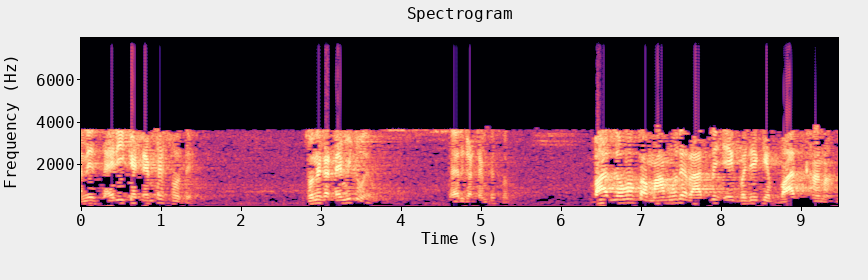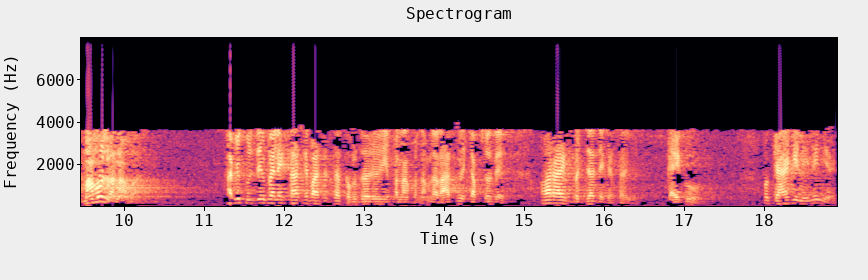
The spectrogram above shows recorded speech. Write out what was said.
یعنی شہری کے ٹائم پہ سوتے سونے کا ٹائم ہی تو ہے۔ شہر کا ٹائم پہ سوتے بعض لوگوں کا معمول ہے رات میں ایک بجے کے بعد کھانا۔ معمول بنا ہوا۔ ابھی کچھ دن پہلے ایک ساتھ سے بات ہے کمزوری ہوئی فلاں فلاں۔ مطلب رات میں کب سوتے اور ایک بج جاتے کہتا ہے؟ کو وہ کیا ہے کہ نہیں نہیں آئے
